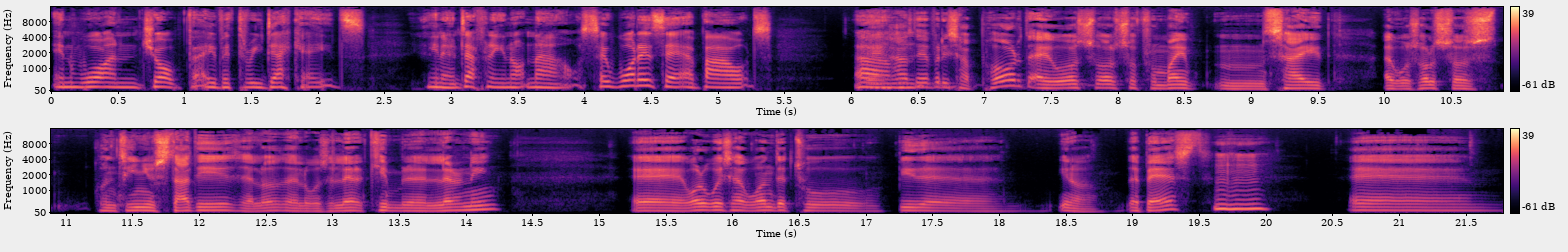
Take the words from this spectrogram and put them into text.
in one job for over three decades. You know, definitely not now. So what is it about? I Um, had every support. I was also from my um, side. I was also continue studies a lot. I was lear- keep learning. Uh, always I wanted to be the you know the best. mhm. Um,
